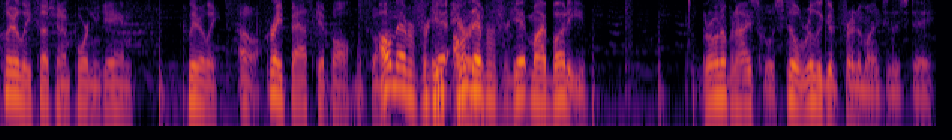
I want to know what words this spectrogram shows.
Clearly, such an important game. Clearly, Oh, great basketball. what's going on? I'll never forget. I'll never forget my buddy. Growing up in high school, still a really good friend of mine to this day.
